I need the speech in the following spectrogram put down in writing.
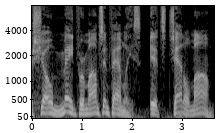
show made for moms and families. It's Channel Mom.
